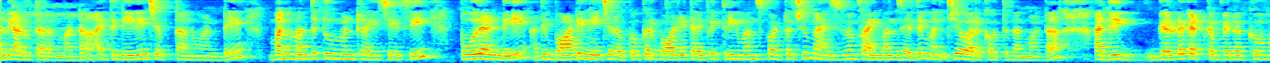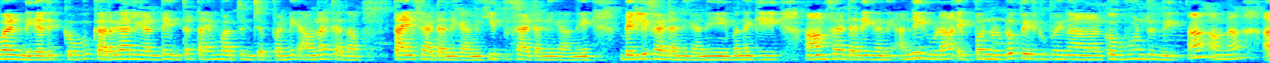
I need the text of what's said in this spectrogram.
అని అడుగుతారనమాట అయితే నేనేం చెప్తాను అంటే one month two month try చేసి పోదండి. అది బాడీ నేచర్ ఒక్కొక్కరి బాడీ టైప్ త్రీ మంత్స్ పట్టొచ్చు మ్యాక్సిమం ఫైవ్ మంత్స్ అయితే మంచిగా వర్క్ అవుతుంది అనమాట అది గరుడ కట్టకపోయిన కొవ్వు అండి. అది కొవ్వు కరగాలి అంటే ఎంత టైం పడుతుంది చెప్పండి? అవునా కదా? థై ఫ్యాట్ అని కానీ హిప్ ఫ్యాట్ అని కానీ బెల్లి ఫ్యాట్ అని కానీ మనకి ఆమ్ ఫ్యాట్ అని కానీ అన్నీ కూడా ఎప్పటి నుండో పెరిగిపోయిన కొవ్వు ఉంటుంది. అవునా? ఆ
